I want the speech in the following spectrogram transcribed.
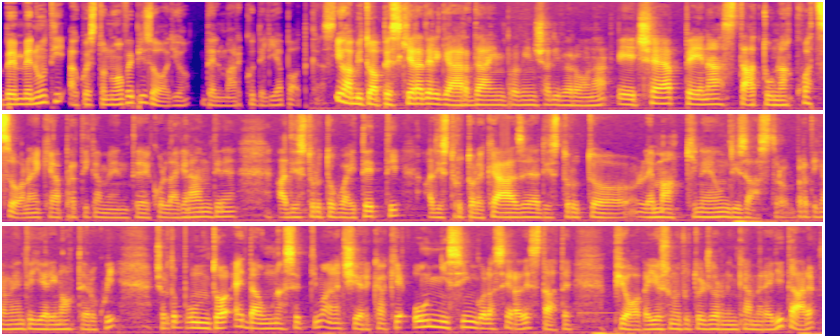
Benvenuti a questo nuovo episodio del Marco Delia Podcast. Io abito a Peschiera del Garda in provincia di Verona e c'è appena stato un acquazzone che ha praticamente con la grandine ha distrutto qua i tetti, ha distrutto le case, ha distrutto le macchine, un disastro. Praticamente ieri notte ero qui, a un certo punto è da una settimana circa che ogni singola sera d'estate piove. Io sono tutto il giorno in camera a editare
